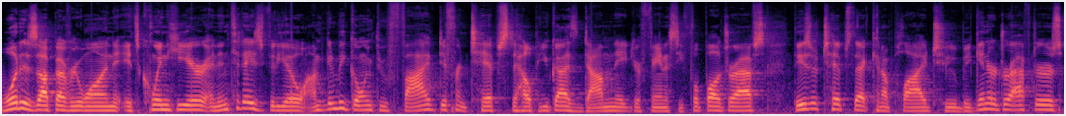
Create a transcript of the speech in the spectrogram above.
What is up everyone? It's Quinn here and in today's video I'm going to be going through 5 different tips to help you guys dominate your fantasy football drafts. These are tips that can apply to beginner drafters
